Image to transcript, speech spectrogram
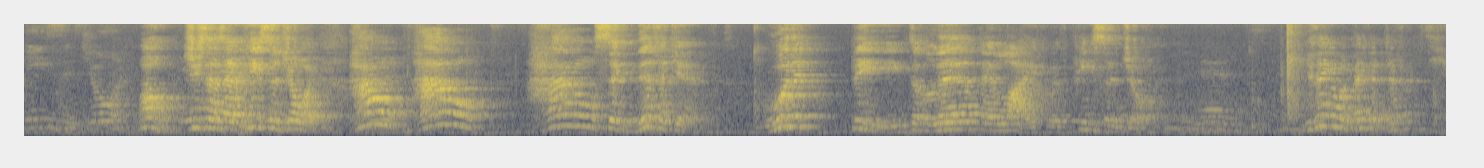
Peace and joy. Oh, she says have peace and joy. How, how, how significant would it be to live a life with peace and joy? You think it would make a difference?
